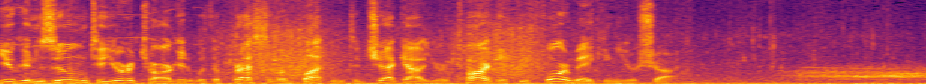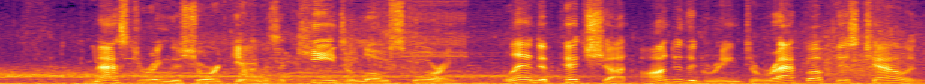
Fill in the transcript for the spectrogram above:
You can zoom to your target with the press of a button to check out your target before making your shot. Mastering the short game is a key to low scoring. Land a pitch shot onto the green to wrap up this challenge.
